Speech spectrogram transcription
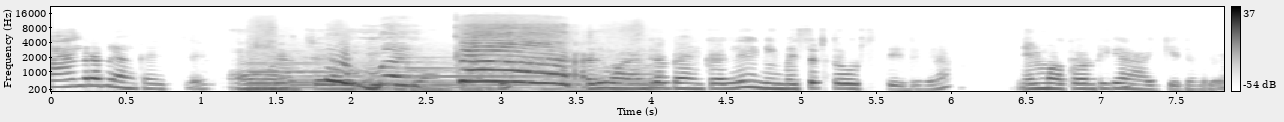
ಆಂಧ್ರ ಬ್ಯಾಂಕ್ ಐತೆ ಅಂತ ಅದು ಆಂಧ್ರ ಬ್ಯಾಂಕ್ ಅಲ್ಲಿ ನಿಮ್ಮ ಹೆಸರು ತೋರಿಸ್ತಿದೆ ನಿಮ್ಮ ಅಕೌಂಟಿಗೆ ಹಾಕಿದ್ದಾರೆ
